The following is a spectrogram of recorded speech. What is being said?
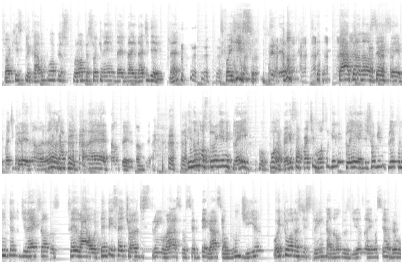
só que explicado por uma pessoa, por uma pessoa que nem da, da idade dele, né? Foi isso, entendeu? tá, tá, não, sei, sei, pode crer, não, não, já vi, tá, é, tá no trailer, tá no trailer. E não mostrou gameplay, tipo, porra, pega essa parte e mostra o gameplay, aí deixou o gameplay gameplay pro Nintendo Direct, sei lá, 87 horas de stream lá, se você pegasse algum dia, 8 horas de stream cada um dos dias, aí você ia ver o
